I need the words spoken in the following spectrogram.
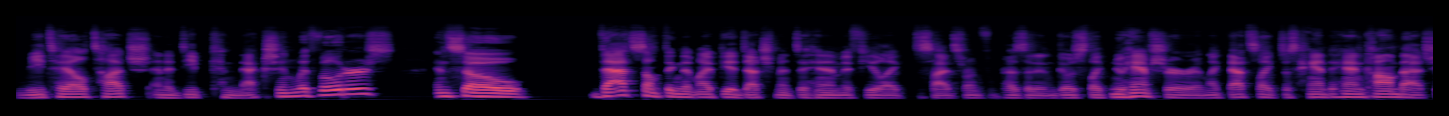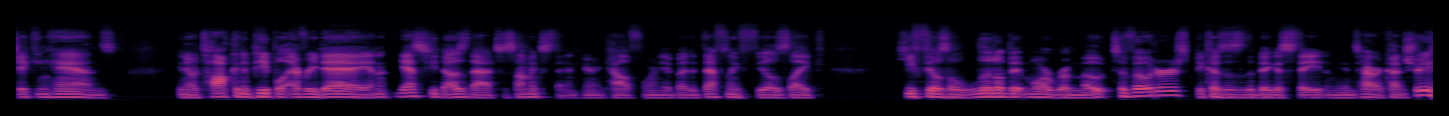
retail touch and a deep connection with voters. And so that's something that might be a detriment to him if he like decides to run for president and goes to like New Hampshire and like that's like just hand to hand combat, shaking hands, you know, talking to people every day. And yes, he does that to some extent here in California, but it definitely feels like he feels a little bit more remote to voters because this is the biggest state in the entire country.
